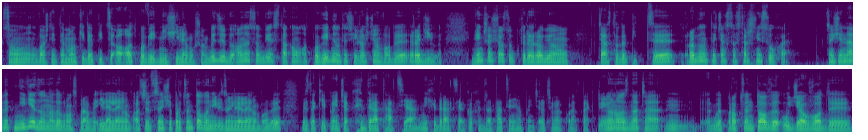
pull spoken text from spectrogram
są właśnie te mąki do pizzy o odpowiedniej sile muszą być, żeby one sobie z taką odpowiednią też ilością wody radziły. Większość osób, które robią ciasto do pizzy, robią te ciasto strasznie suche. W sensie nawet nie wiedzą na dobrą sprawę, ile leją, a czy w sensie procentowo nie wiedzą, ile leją wody. Bo jest takie pojęcie jak hydratacja, nie hydracja, tylko hydratacja, nie mam pojęcia dlaczego akurat tak. I ono oznacza jakby procentowy udział wody,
